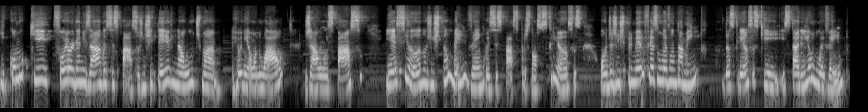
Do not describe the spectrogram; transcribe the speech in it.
e como que foi organizado esse espaço? A gente teve na última reunião anual já um espaço, e esse ano a gente também vem com esse espaço para as nossas crianças, onde a gente primeiro fez um levantamento das crianças que estariam no evento.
